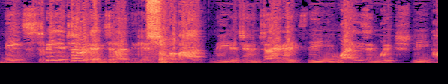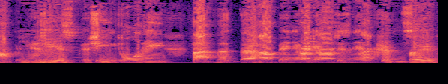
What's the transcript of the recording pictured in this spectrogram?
needs to be interrogated. I don't think it's sure. bad for media to interrogate the ways in which the unity is achieved or the fact that there have been irregularities in the election. So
